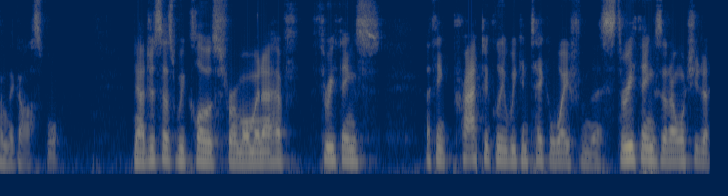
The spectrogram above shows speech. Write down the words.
in the gospel. Now, just as we close for a moment, I have three things I think practically we can take away from this. Three things that I want you to,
